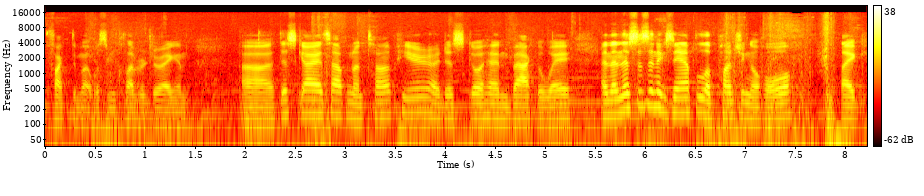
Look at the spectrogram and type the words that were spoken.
fucked him up with some clever dragon. Uh, this guy is hopping on top here. I just go ahead and back away. And then this is an example of punching a hole. Like,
